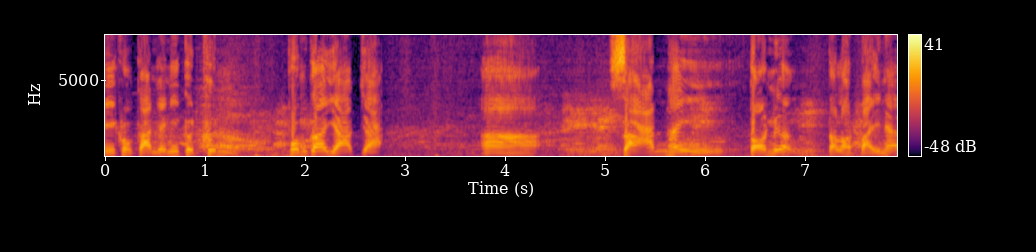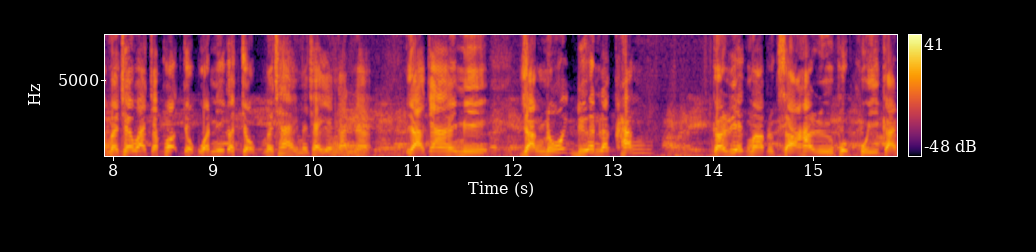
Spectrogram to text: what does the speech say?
มีโครงการอย่างนี้เกิดขึ้น ผมก็อยากจะาสารให้ต่อเนื่องตลอดไปนะฮะไม่ใช่ว่าเฉพาะจบวันนี้ก็จบไม่ใช่ไม่ใช่อย่างนั้นนะอยากจะให้มีอย่างน้อยเดือนละครั้ง ก็เรียกมาปรึกษาหารือพูดคุยกัน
